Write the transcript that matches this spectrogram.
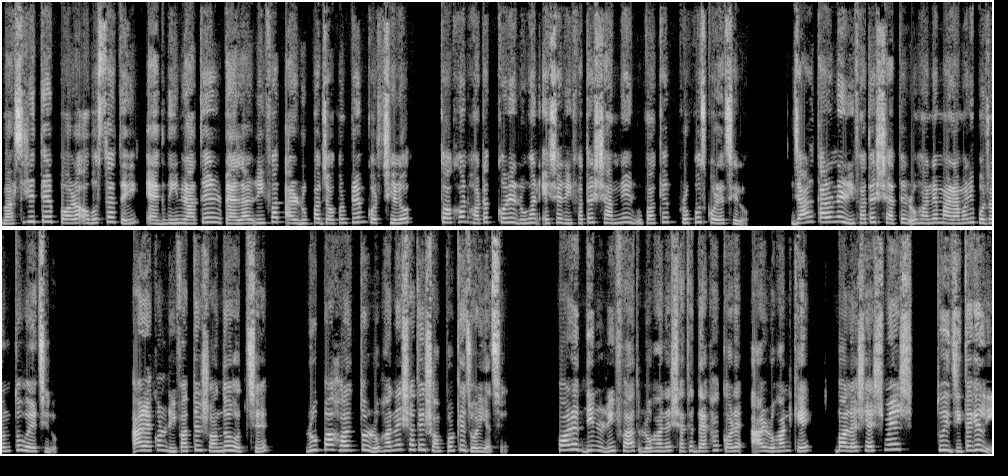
ভার্সিটিতে পড়া অবস্থাতেই একদিন রাতের বেলা রিফাত আর রূপা যখন প্রেম করছিল, তখন হঠাৎ করে রুহান এসে রিফাতের সামনে রূপাকে প্রপোজ করেছিল, যার কারণে রিফাতের সাথে রোহানের মারামারি পর্যন্ত হয়েছিল। আর এখন রিফাতের সন্দেহ হচ্ছে, রূপা হয়তো রোহানের সাথে সম্পর্কে জড়িয়েছে পরের দিন রিফাত রোহানের সাথে দেখা করে আর রোহানকে বলে, শেষমেশ তুই জিতে গেলি?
